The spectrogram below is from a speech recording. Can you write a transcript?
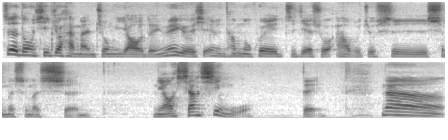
这东西就还蛮重要的，因为有一些人他们会直接说啊，我就是什么什么神，你要相信我。对，那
